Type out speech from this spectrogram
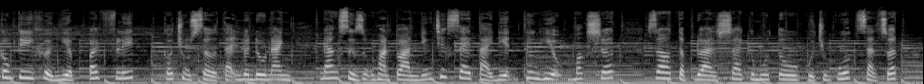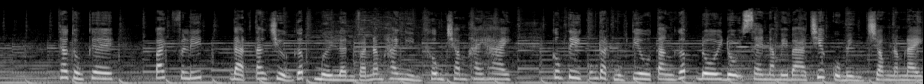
công ty khởi nghiệp Backfleet có trụ sở tại London, Anh đang sử dụng hoàn toàn những chiếc xe tải điện thương hiệu Maxus do tập đoàn Saikamoto của Trung Quốc sản xuất. Theo thống kê, Backfleet đạt tăng trưởng gấp 10 lần vào năm 2022. Công ty cũng đặt mục tiêu tăng gấp đôi đội xe 53 chiếc của mình trong năm nay.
